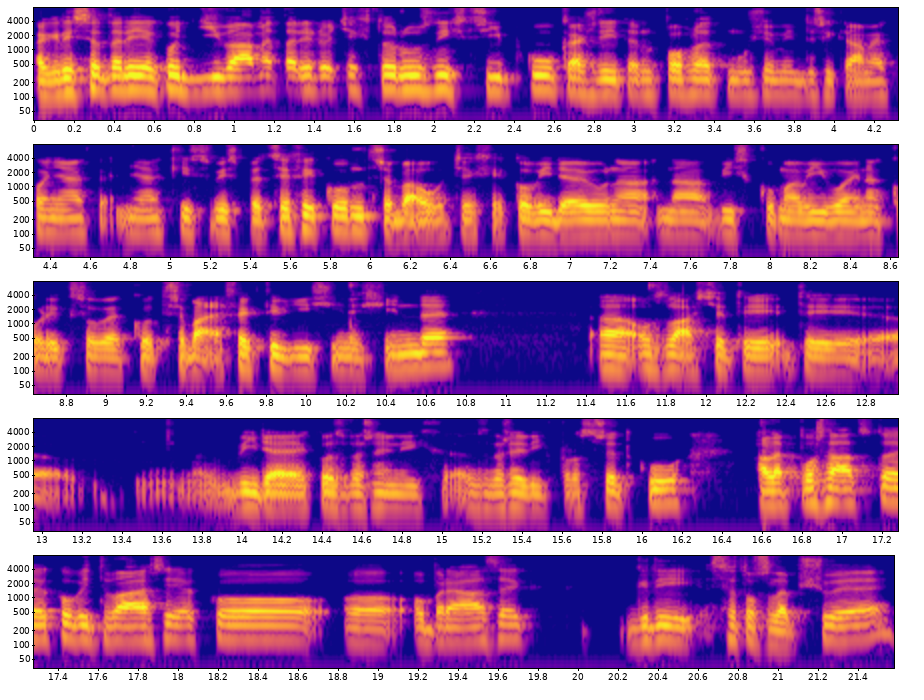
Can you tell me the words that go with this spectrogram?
A když se tady jako díváme tady do těchto různých střípků, každý ten pohled může mít, říkám, jako nějak, nějaký svý specifikum, třeba u těch jako videů na, na výzkum a vývoj, nakolik jsou jako třeba efektivnější než jinde, a obzvláště ty, ty uh, výdaje jako z veřejných, z veřejných prostředků, ale pořád to jako vytváří jako uh, obrázek, kdy se to zlepšuje,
